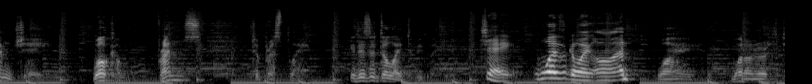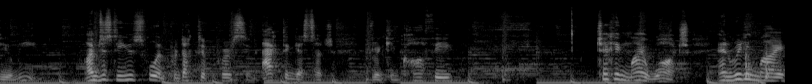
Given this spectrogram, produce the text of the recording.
And I am Jay. Welcome, friends, to Press Play. It is a delight to be with you. Jay, what's going on? Why, what on earth do you mean? I'm just a useful and productive person, acting as such, drinking coffee, checking my watch, and reading my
